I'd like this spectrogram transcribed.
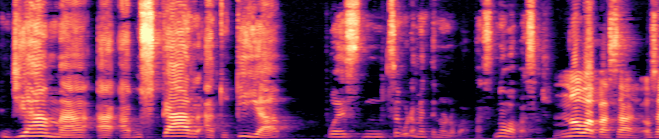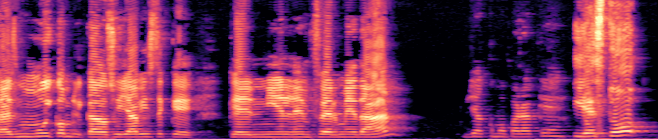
llama a, buscar a tu tía, pues mm, seguramente no lo va a pasar, no va a pasar. No va a pasar, o sea, es muy complicado. Si ya viste que, que ni en la enfermedad, ya como para qué. Y esto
